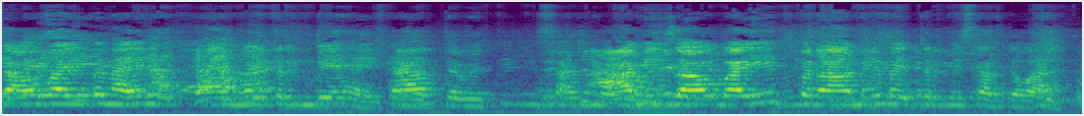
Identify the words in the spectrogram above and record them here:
जाऊबाई पण आहे आणि मैत्रीण बी आहे. आम्ही पण आम्ही मैत्रिणीसारखं वागतो.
